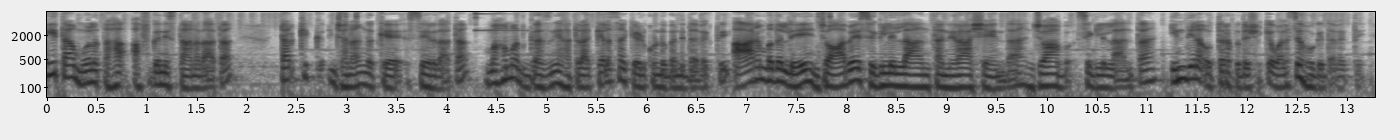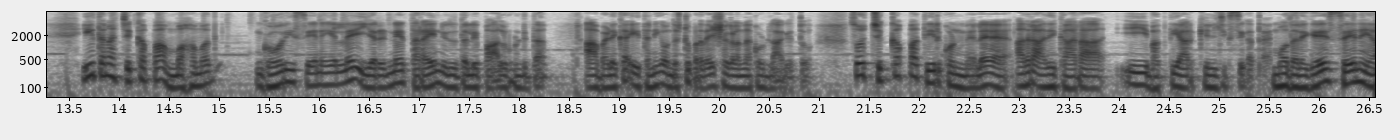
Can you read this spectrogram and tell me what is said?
ಈತ ಮೂಲತಃ ಅಫ್ಘಾನಿಸ್ತಾನದಾತ. ಟರ್ಕಿಕ್ ಜನಾಂಗಕ್ಕೆ ಸೇರಿದಾತ ಮಹಮ್ಮದ್ ಗಜ್ನಿ ಹತ್ರ ಕೆಲಸ ಕೇಳಿಕೊಂಡು ಬಂದಿದ್ದ ವ್ಯಕ್ತಿ, ಆರಂಭದಲ್ಲಿ ಜಾಬೇ ಸಿಗಲಿಲ್ಲ ಅಂತ ನಿರಾಶೆಯಿಂದ ಜಾಬ್ ಸಿಗಲಿಲ್ಲ ಅಂತ ಇಂದಿನ ಉತ್ತರ ಪ್ರದೇಶಕ್ಕೆ ವಲಸೆ ಹೋಗಿದ್ದ ವ್ಯಕ್ತಿ. ಈತನ ಚಿಕ್ಕಪ್ಪ ಮೊಹಮ್ಮದ್ ಘೋರಿ ಸೇನೆಯಲ್ಲೇ ಎರಡನೇ ತರೈನ್ ಯುದ್ಧದಲ್ಲಿ ಪಾಲ್ಗೊಂಡಿದ್ದ. ಆ ಬಳಿಕ ಈತನಿಗೆ ಒಂದಷ್ಟು ಪ್ರದೇಶಗಳನ್ನು ಕೊಡಲಾಗಿತ್ತು. ಸೊ ಚಿಕ್ಕಪ್ಪ ತೀರ್ಕೊಂಡ ಮೇಲೆ ಅದರ ಅಧಿಕಾರ ಈ ಭಕ್ತಿಯಾರ್ ಖಿಲ್ಜಿಗೆ ಸಿಗತ್ತೆ. ಮೊದಲಿಗೆ ಸೇನೆಯ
